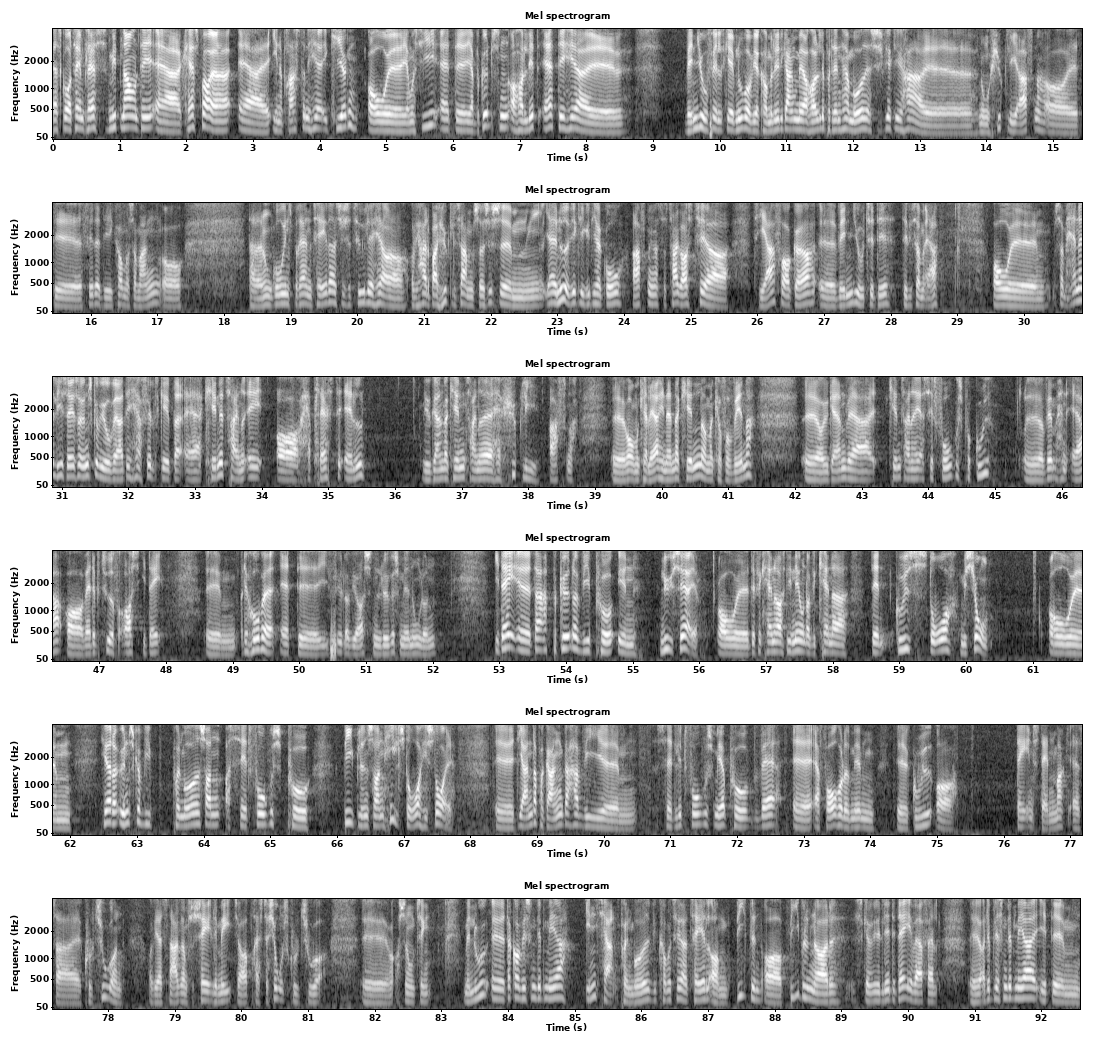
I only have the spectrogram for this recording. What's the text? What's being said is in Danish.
Værsgo at tage en plads. Mit navn det er Kasper, og jeg er en af præsterne her i kirken. Og øh, jeg må sige, at øh, jeg begyndte sådan at holde lidt af det her øh, venue-fællesskab nu, hvor vi er kommet lidt i gang med at holde det på den her måde. Jeg synes virkelig, vi har øh, nogle hyggelige aftener, og øh, det er fedt, at de kommer så mange. Og der har været nogle gode, inspirerende talere, synes jeg, tidligere her, og, og vi har det bare hyggeligt sammen. Så jeg synes, øh, jeg nyder virkelig de her gode aftener, så tak også til, at, til jer for at gøre øh, venue til det, det ligesom er. Og øh, som Hanna lige sagde, så ønsker vi jo at være det her fællesskab, der er kendetegnet af at have plads til alle. Vi vil gerne være kendetegnet af at have hyggelige aftener, øh, hvor man kan lære hinanden at kende, og man kan få venner. Øh, og vi vil gerne være kendetegnet af at sætte fokus på Gud, øh, og hvem han er, og hvad det betyder for os i dag. Øh, og det håber jeg, at øh, I føler, at vi også sådan lykkes med nogenlunde. I dag øh, der begynder vi på en ny serie, og øh, det fik han også lige nævnt, og vi kender den Guds store mission. Og øh, her der ønsker vi på en måde sådan at sætte fokus på Bibelens sådan helt store historie. Øh, de andre par gange, der har vi øh, sat lidt fokus mere på, hvad øh, er forholdet mellem øh, Gud og dagens Danmark, altså øh, kulturen. Og vi har snakket om sociale medier og præstationskultur øh, og sådan nogle ting. Men nu øh, der går vi sådan lidt mere internt på en måde. Vi kommer til at tale om Bibelen og bibelnørde, skal vi lidt i dag i hvert fald. Øh, og det bliver sådan lidt mere et øhm, øh,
